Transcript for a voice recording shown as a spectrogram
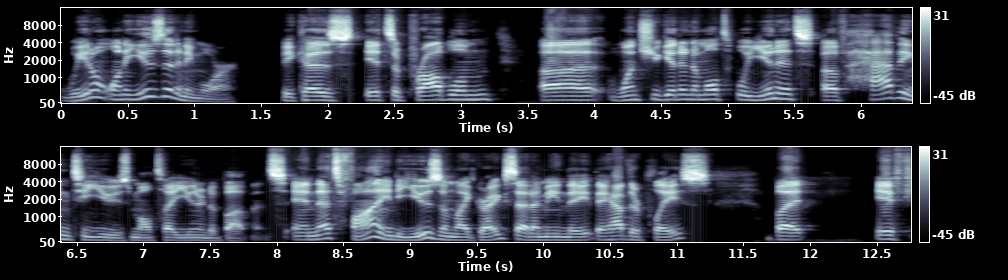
we don't want to use it anymore because it's a problem. Uh, once you get into multiple units of having to use multi-unit abutments, and that's fine to use them, like Gregg said. I mean, they they have their place, but if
